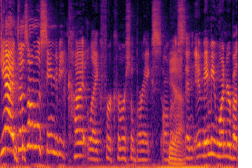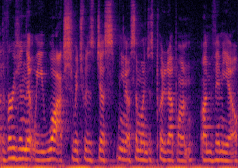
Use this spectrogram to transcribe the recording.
Yeah, it does almost seem to be cut like for commercial breaks almost. Yeah. And it made me wonder about the version that we watched, which was just, you know, someone just put it up on on Vimeo.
